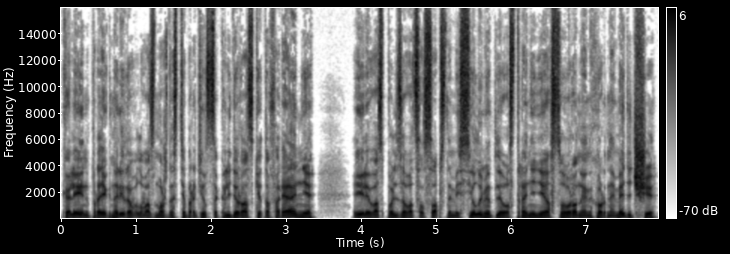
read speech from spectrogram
Калейн проигнорировал возможность обратиться к лидеру аскетов Арианне или воспользоваться собственными силами для устранения Саурона Инхорной Медичи,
